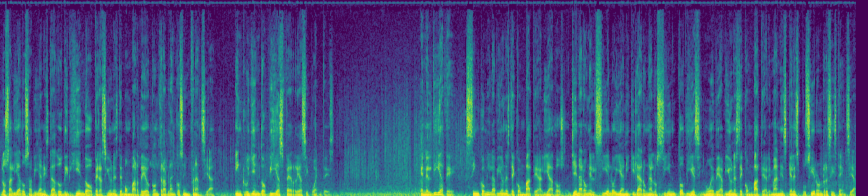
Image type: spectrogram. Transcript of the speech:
los aliados habían estado dirigiendo operaciones de bombardeo contra blancos en Francia, incluyendo vías férreas y puentes. En el día de 5.000 aviones de combate aliados llenaron el cielo y aniquilaron a los 119 aviones de combate alemanes que les pusieron resistencia.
